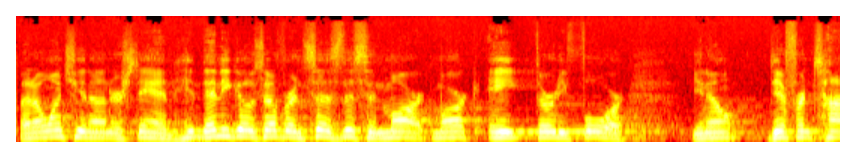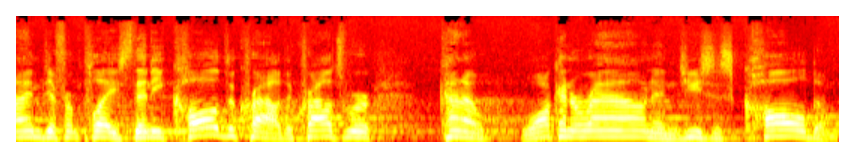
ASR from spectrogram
But I want you to understand. Then he goes over and says this in Mark, Mark 8 34. You know, different time, different place. Then he called the crowd. The crowds were kind of walking around, and Jesus called them.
